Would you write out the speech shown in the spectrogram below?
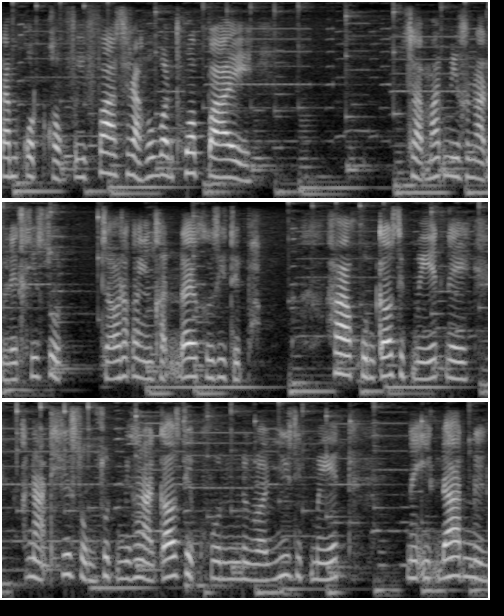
ตามกฎของฟีฟ่าสนามฟุตบอลทั่วไป สามารถมีขนาดเล็กที่สุดสามารถการแข่งขันได้คือ 45คูณ90 เมตร ในขนาดที่สูงสุดมีขนาด 90คูณ120 เมตร ในอีกด้านหนึ่ง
